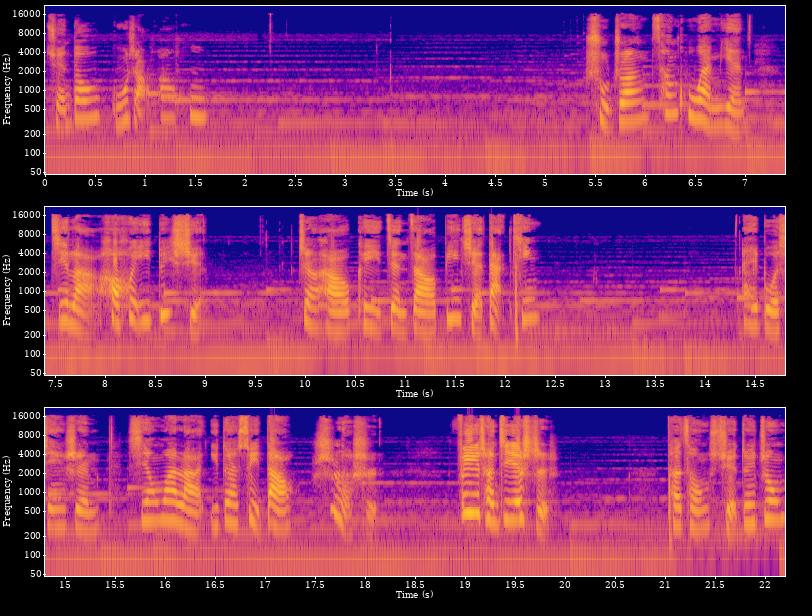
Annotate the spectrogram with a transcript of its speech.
全都鼓掌欢呼。树桩仓库外面积了厚厚一堆雪，正好可以建造冰雪大厅。艾伯先生先挖了一段隧道试了试，非常结实。他从雪堆中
